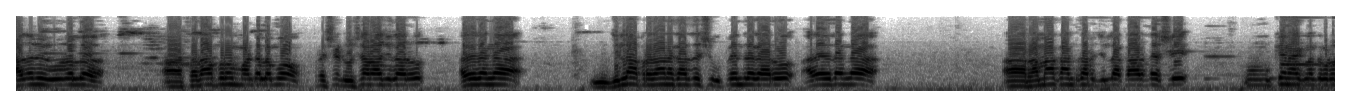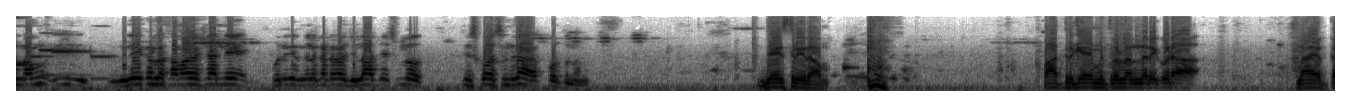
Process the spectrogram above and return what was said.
ఆదని రూరల్ సదాపురం మండలము ప్రెసిడెంట్ ఉషారాజు గారు. అదేవిధంగా జిల్లా ప్రధాన కార్యదర్శి ఉపేంద్ర గారు అదేవిధంగా రమాకాంత్ గారు జిల్లా కార్యదర్శి ముఖ్య నాయకులంతా కూడా ఉన్నాము. ఈ విలేకరుల సమావేశాన్ని పునిగిరి నీలకంఠ జిల్లా అధ్యక్షులు తీసుకోవాల్సిందిగా కోరుతున్నాను జై శ్రీరామ్. పాత్రికేయ మిత్రులందరికీ కూడా నా యొక్క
